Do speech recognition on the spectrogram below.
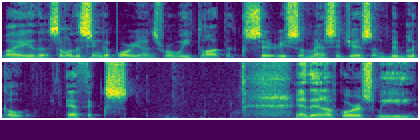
by the, some of the Singaporeans where we taught a series of messages on biblical ethics. And then, of course, we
